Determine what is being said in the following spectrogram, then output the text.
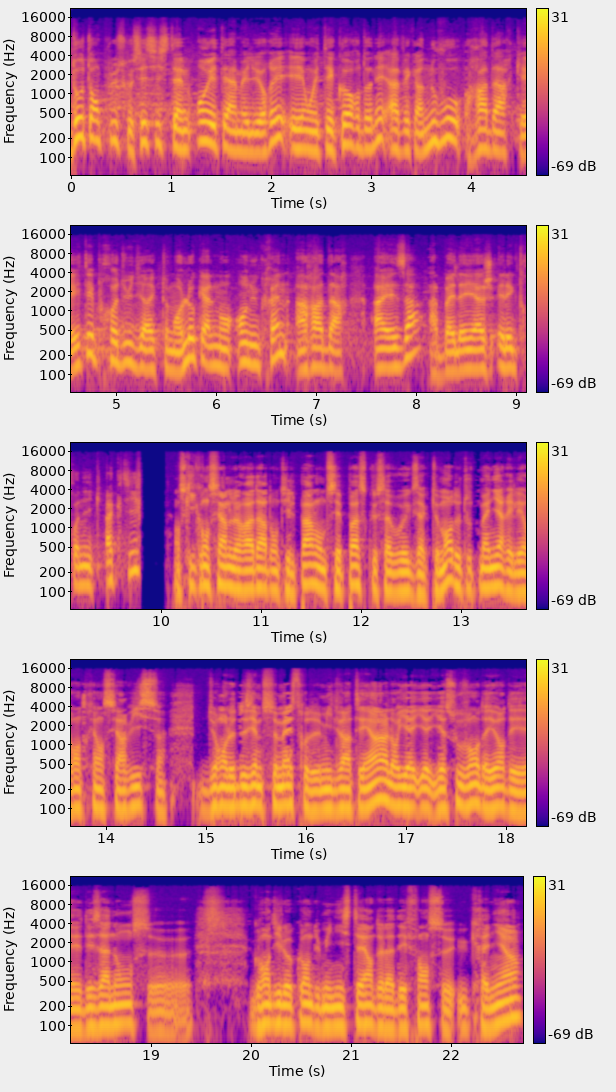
D'autant plus que ces systèmes ont été améliorés et ont été coordonnés avec un nouveau radar qui a été produit directement localement en Ukraine, un radar AESA à balayage électronique actif en ce qui concerne le radar dont il parle, on ne sait pas ce que ça vaut exactement. De toute manière, il est rentré en service durant le deuxième semestre 2021. Alors il y a, souvent d'ailleurs des, annonces euh, grandiloquentes du ministère de la Défense ukrainien.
